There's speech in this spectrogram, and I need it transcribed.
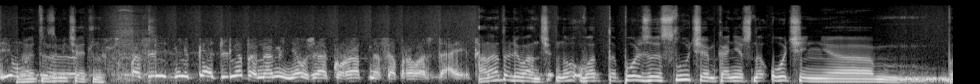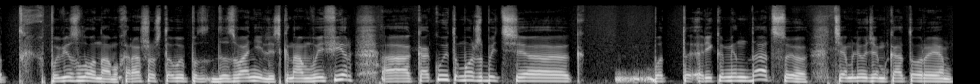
И ну, вот, это замечательно. Э, последние пять лет она меня уже аккуратно сопровождает. Анатолий Иванович, ну вот пользуясь случаем, конечно, очень э, вот, повезло нам. Хорошо, что вы дозвонились к нам в эфир. А какую-то, может быть, э, вот рекомендацию тем людям, которые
